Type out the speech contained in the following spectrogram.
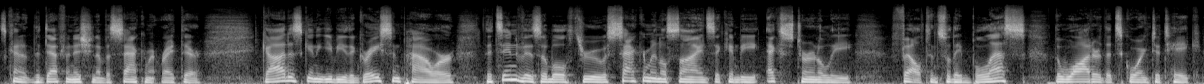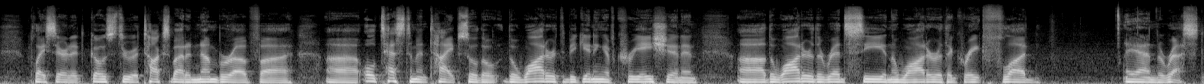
That's kind of the definition of a sacrament right there. God is going to give you the grace and power that's invisible through sacramental signs that can be externally felt. And so they bless the water that's going to take place there. And it goes through, it talks about a number of uh, uh, Old Testament types. So the, the water at the beginning of creation, and uh, the water of the Red Sea, and the water of the great flood, and the rest.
